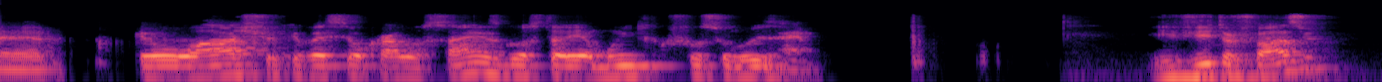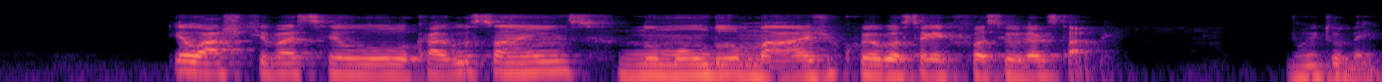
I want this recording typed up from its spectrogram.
É, eu acho que vai ser o Carlos Sainz. Gostaria muito que fosse o Lewis Hamilton. E Vitor Fázio? Eu acho que vai ser o Carlos Sainz. No mundo mágico, eu gostaria que fosse o Verstappen. Muito bem.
